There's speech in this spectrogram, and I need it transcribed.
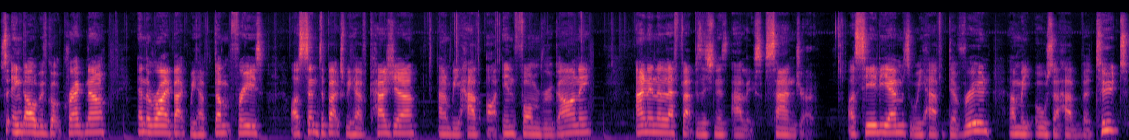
So in goal, we've got Craig now. In the right back, we have Dumfries. Our centre backs, we have Kajia and we have our Inform Rugani. And in the left back position is Alex Sandro. Our CDMs, we have Darun and we also have Veretout.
